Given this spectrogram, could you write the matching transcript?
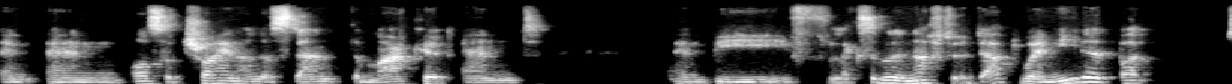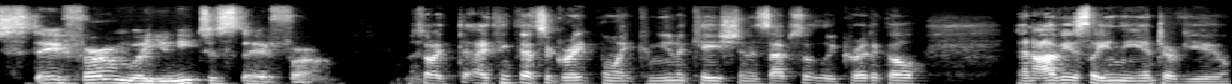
and and also try and understand the market and and be flexible enough to adapt where needed, but stay firm where you need to stay firm so I, th- I think that's a great point. Communication is absolutely critical. And obviously, in the interview,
